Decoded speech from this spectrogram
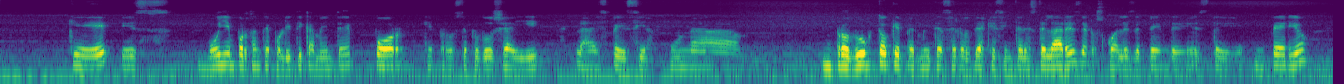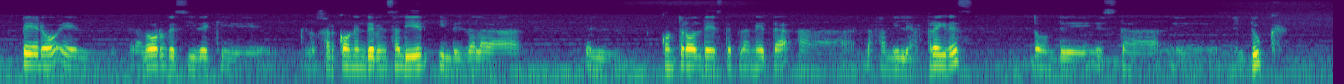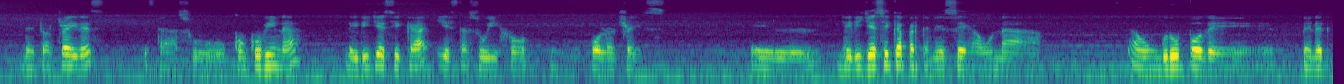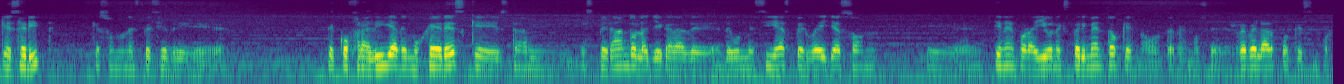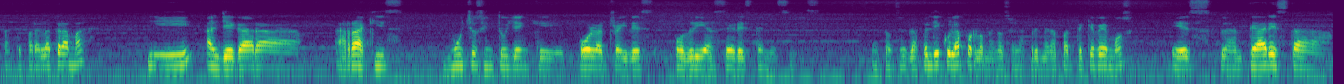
que es muy importante políticamente porque se produce ahí la especia, una, un producto que permite hacer los viajes interestelares, de los cuales depende este imperio, pero el emperador decide que, los Harkonnen deben salir y les da el control de este planeta a la familia Atreides, donde está eh, el Duke de Atreides, está su concubina, Lady Jessica, y está su hijo, Paul Atreides. Lady Jessica pertenece a, una, a un grupo de Bene Gesserit, que son una especie de, de cofradía de mujeres que están esperando la llegada de, de un Mesías, pero ellas son eh, tienen por ahí un experimento que no debemos revelar porque es importante para la trama. Y al llegar a Arrakis, muchos intuyen que Paul Atreides podría ser este Mesías. Entonces la película, por lo menos en la primera parte que vemos, es plantear esta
